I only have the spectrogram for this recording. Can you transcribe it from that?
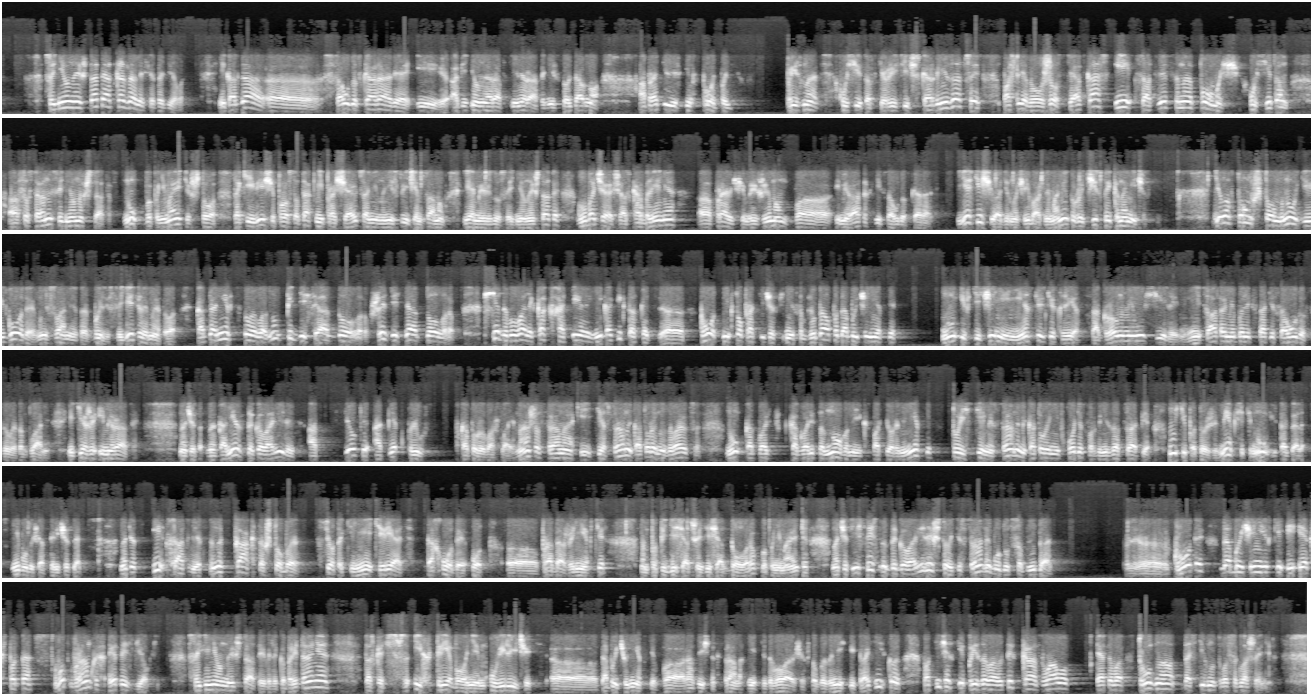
Соединенные Штаты отказались это делать. И когда э, Саудовская Аравия и Объединенные Арабские Эмираты не столь давно обратились к ним с просьбой признать хуситов террористической организацией, последовал жесткий отказ и, соответственно, помощь хуситам со стороны Соединенных Штатов. Ну, вы понимаете, что такие вещи просто так не прощаются. Они нанесли тем самым, я имею в виду Соединенные Штаты, глубочайшее оскорбление э, правящим режимом в э, Эмиратах и Саудовской Аравии. Есть еще один очень важный момент, уже чисто экономический. Дело в том, что многие годы, мы с вами это были свидетелями этого, когда нефть стоила ну, 50 долларов, 60 долларов, все добывали как хотели, никаких, так сказать, э, квот никто практически не соблюдал по добыче нефти. Ну и в течение нескольких лет с огромными усилиями, инициаторами были, кстати, саудовцы в этом плане, и те же Эмираты, значит, наконец договорились о сделке ОПЕК+. плюс в которую вошла и наша страна, и те страны, которые называются, ну, как, как говорится, новыми экспортерами нефти, то есть теми странами, которые не входят в организацию ОПЕК. Ну, типа той же Мексики, ну и так далее. Не буду сейчас перечислять. Значит, и, соответственно, как-то, чтобы все-таки не терять доходы от э, продажи нефти там, по 50-60 долларов, вы понимаете, значит, естественно, договорились, что эти страны будут соблюдать квоты добычи нефти и экспорта вот в рамках этой сделки. Соединенные Штаты и Великобритания, так сказать, с их требованием увеличить э, добычу нефти в различных странах нефтедобывающих, чтобы заместить российскую, фактически призывают их к развалу этого трудно достигнутого соглашения.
